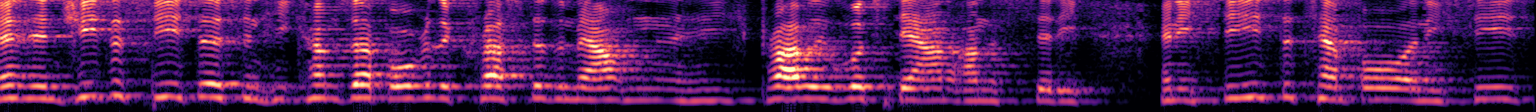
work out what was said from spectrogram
And, and Jesus sees this, and he comes up over the crest of the mountain, and he probably looks down on the city, and he sees the temple and he sees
